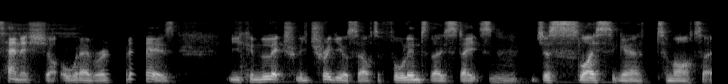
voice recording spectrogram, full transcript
tennis shot or whatever it is. You can literally trigger yourself to fall into those states Mm. just slicing a tomato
